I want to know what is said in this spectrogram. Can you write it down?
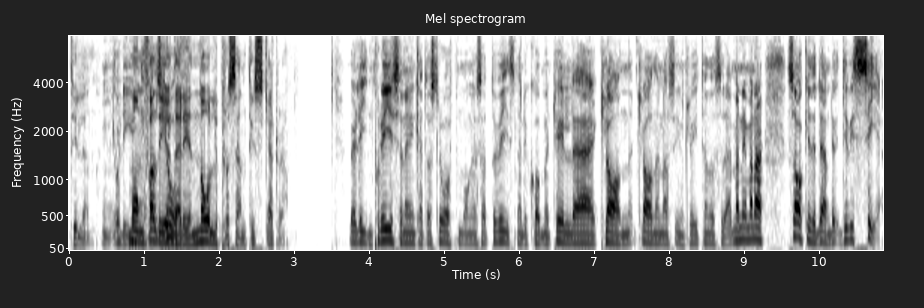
tydligen. Mm, är mångfald är ju när det är 0% tyskar tror jag. Berlinpolisen är en katastrof på många sätt och vis när det kommer till eh, klan, klanernas inflytande och sådär. Men jag menar, saken är den, det, det, vi ser,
